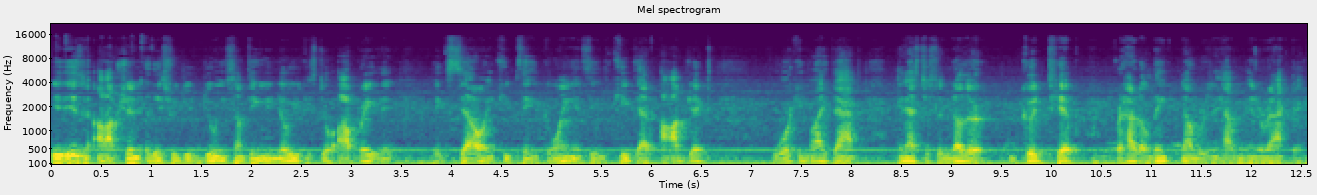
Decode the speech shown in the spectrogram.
it is an option. At least when you're doing something, you know you can still operate in Excel and keep things going and keep that object working like that. And that's just another good tip for how to link numbers and have them interacting.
